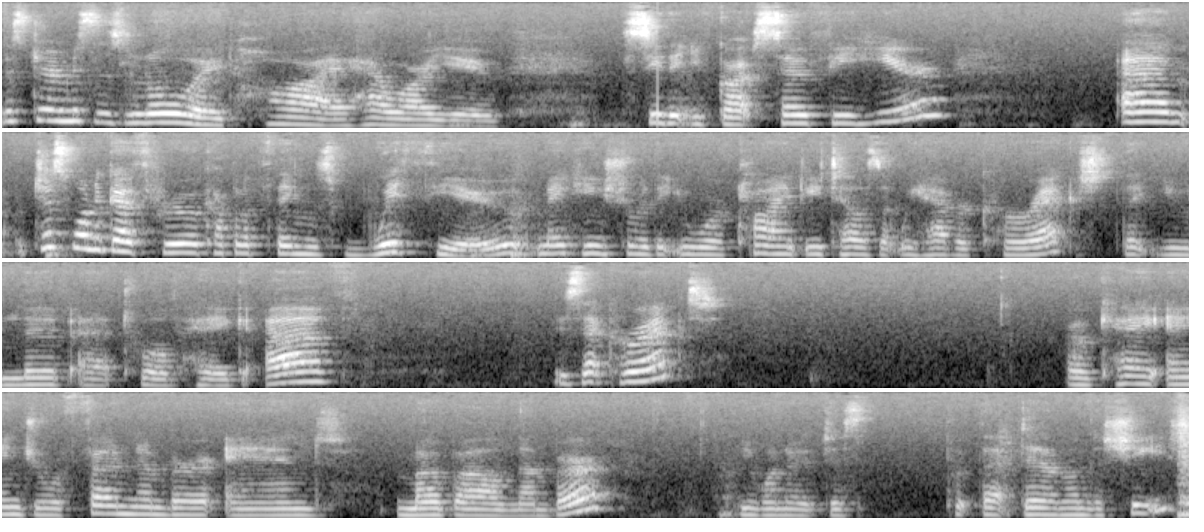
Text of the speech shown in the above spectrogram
Mr. and Mrs. Lloyd, hi, how are you? See that you've got Sophie here. Um, just want to go through a couple of things with you, making sure that your client details that we have are correct, that you live at 12 Hague Ave. Is that correct? Okay, and your phone number and mobile number. You want to just put that down on the sheet.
